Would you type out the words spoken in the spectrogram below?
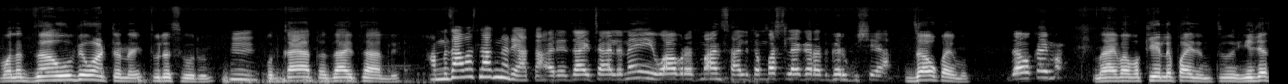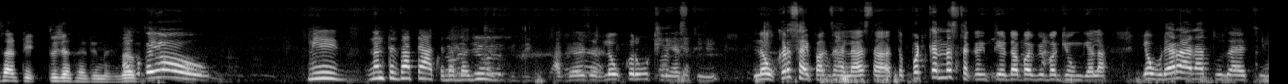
मला जाऊ बी वाटत नाही तुला सोडून हम्म. पण काय आता जायचं आले हा मग जावंच लागणार आहे आता. अरे जायचं आलं नाही वावरात माणसं आले तर बसलाय घरात घरगुशा जाऊ काय मग? जाऊ काय मग? नाही बाबा केलं पाहिजे तू ह्याच्यासाठी तुझ्यासाठी नाही जाऊ. अगं मी नंतर जाते आता डबा घेऊन. अगं जर लवकर उठली असती लवकर स्वयंपाक झाला असता तर पटकन नसतं का ते डबा बिबा घेऊन गेला? एवढ्या रानात तू जायची.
